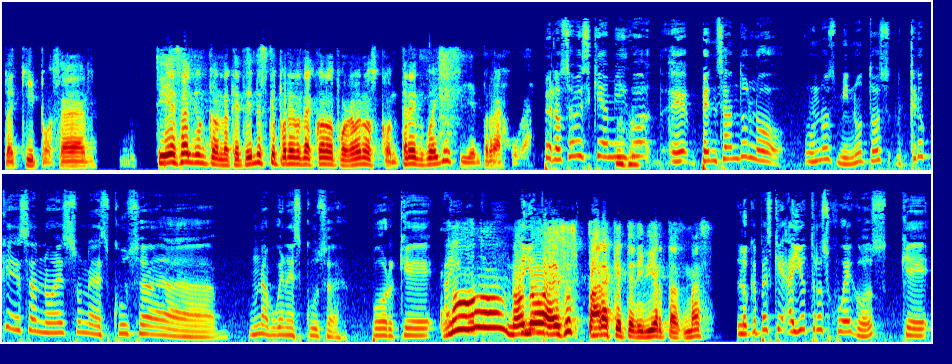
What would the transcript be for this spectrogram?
tu equipo. O sea, sí es algo con lo que tienes que poner de acuerdo por lo menos con tres güeyes y entrar a jugar. Pero sabes qué, amigo, Eh, pensándolo unos minutos, creo que esa no es una excusa, una buena excusa, porque No, no, no, otro- eso es para que te diviertas más. Lo que pasa es que hay otros juegos que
